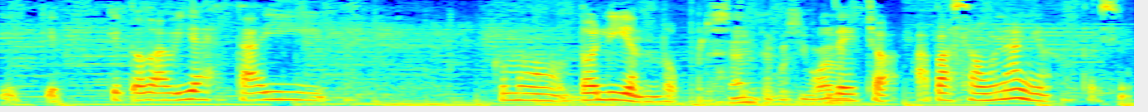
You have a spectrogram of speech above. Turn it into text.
que, que, que todavía está ahí como doliendo. Presente, pues igual. De hecho, ha pasado un año recién.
